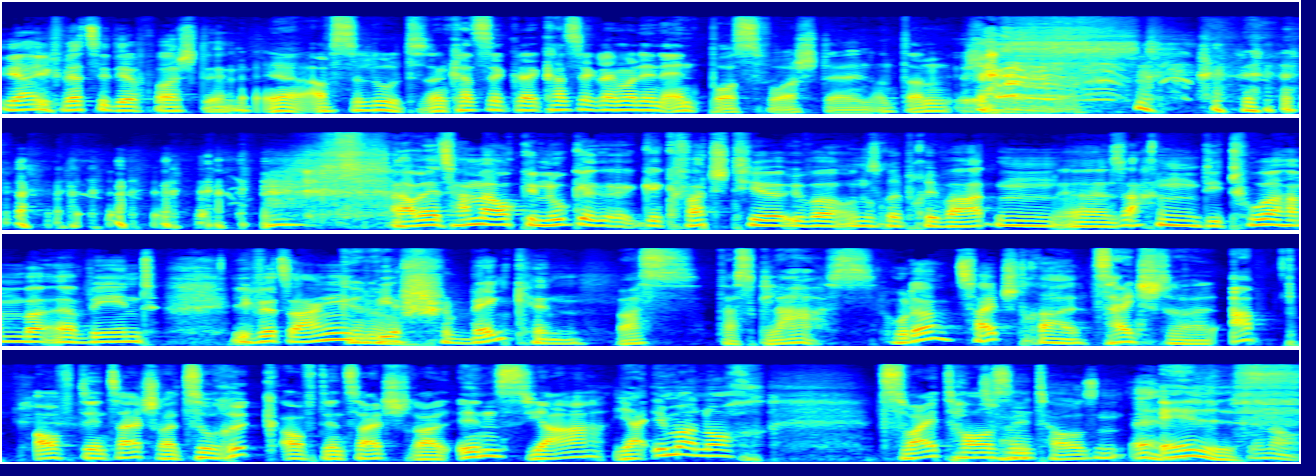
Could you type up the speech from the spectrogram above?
Ja, ich werde sie dir vorstellen. Ja, absolut. Dann kannst du, kannst du dir gleich mal den Endboss vorstellen und dann Aber jetzt haben wir auch genug ge gequatscht hier über unsere privaten äh, Sachen. Die Tour haben wir erwähnt. Ich würde sagen, Genau. wir schwenken, was? Das Glas. oder? Zeitstrahl. Zeitstrahl. Ab auf den Zeitstrahl. Zurück auf den Zeitstrahl ins Jahr, ja immer noch 2011. 2011. Genau.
